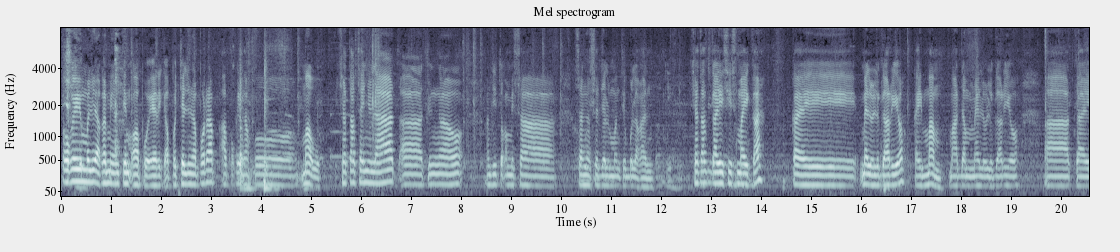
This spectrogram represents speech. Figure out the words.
Okay mali kami ang team Apo Eric Apo Chalina Porap, Apo King Apo Mau. Shoutout sa inyo lahat at yun nga ho, nandito kami sa San Jose del Monte, Bulacan. Shoutout kay Sis Maika, kay Melo Ligario, kay Ma'am, Madam Melo Ligario, at kay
